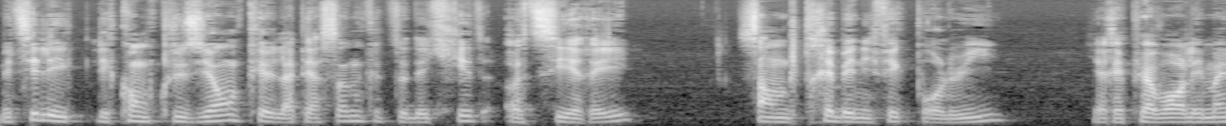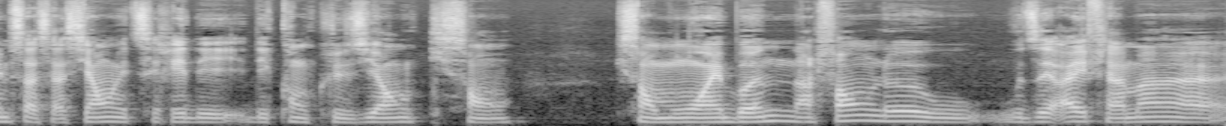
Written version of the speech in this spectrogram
Mais tu sais, les, les, conclusions que la personne que tu as décrite a tirées semblent très bénéfiques pour lui. Il aurait pu avoir les mêmes sensations et tirer des, des conclusions qui sont qui sont moins bonnes dans le fond là ou, ou dire hey finalement euh,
